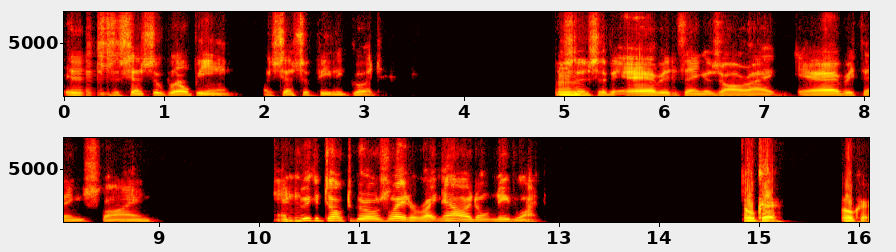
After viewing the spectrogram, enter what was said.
is a sense of well-being, a sense of feeling good a Mhm. sense of everything is all right, everything's fine. And we can talk to girls later. Right now, I don't need one. Okay. Okay.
